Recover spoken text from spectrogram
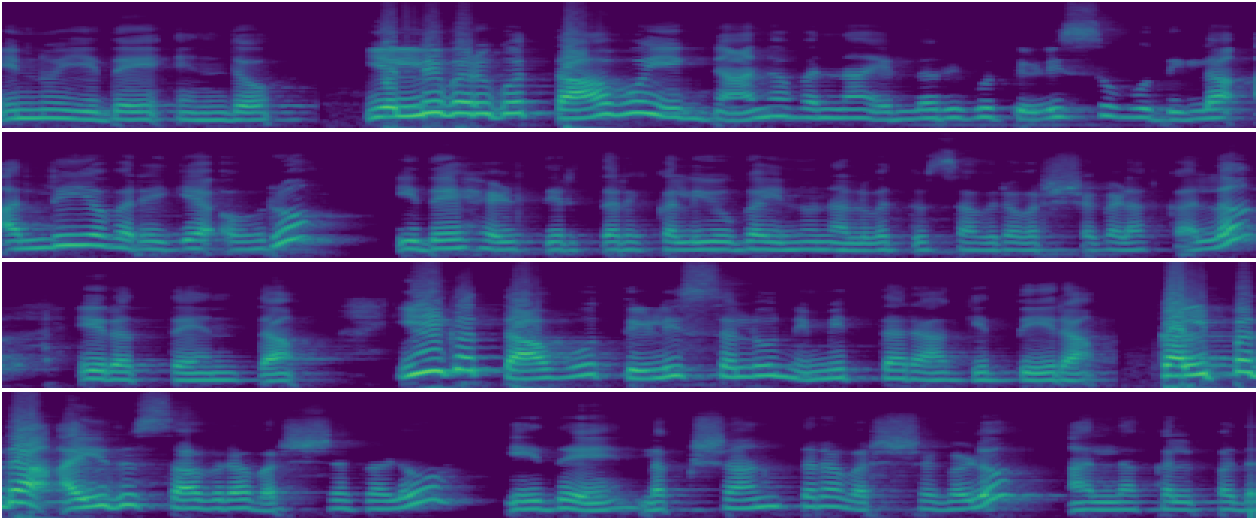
ಇನ್ನು ಇದೆ ಎಂದು. ಎಲ್ಲಿವರೆಗೂ ತಾವು ಈ ಜ್ಞಾನವನ್ನು ಎಲ್ಲರಿಗೂ ತಿಳಿಸುವುದಿಲ್ಲ, ಅಲ್ಲಿಯವರೆಗೆ ಅವರು ಇದೇ ಹೇಳ್ತಿರ್ತಾರೆ, ಕಲಿಯುಗ ಇನ್ನು ನಲವತ್ತು ಸಾವಿರ ವರ್ಷಗಳ ಕಾಲ ಇರುತ್ತೆ ಅಂತ. ಈಗ ತಾವು ತಿಳಿಸಲು ನಿಮಿತ್ತರಾಗಿದ್ದೀರಾ? ಕಲ್ಪದ ಐದು ಸಾವಿರ ವರ್ಷಗಳು ಇದೆ, ಲಕ್ಷಾಂತರ ವರ್ಷಗಳು ಅಲ್ಲ ಕಲ್ಪದ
